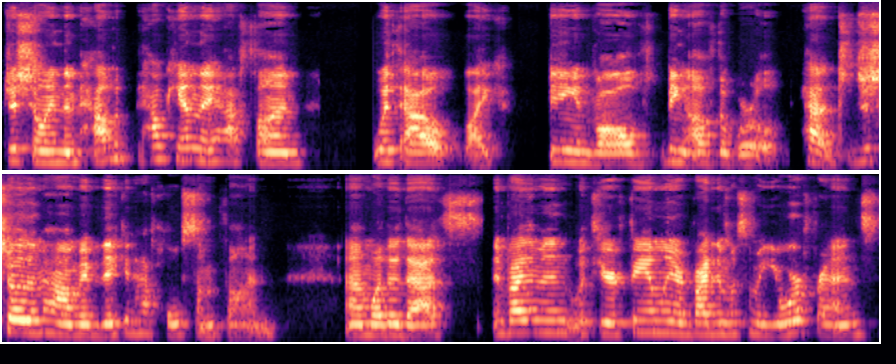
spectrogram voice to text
just showing them how how can they have fun without like being involved, being of the world. How, just show them how maybe they can have wholesome fun. Um, whether that's invite them in with your family or inviting them with some of your friends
